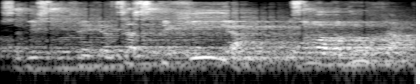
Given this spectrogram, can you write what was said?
собі служити. Це стихія Злого Духа,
